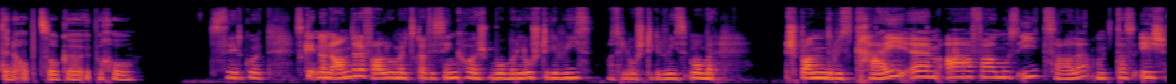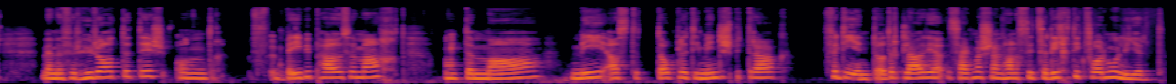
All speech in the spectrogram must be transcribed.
dann abgezogen zu bekommen. Sehr gut. Es gibt noch einen anderen Fall, wo man jetzt gerade in Sinn kam, wo man lustigerweise, oder lustigerweise, wo man spannenderweise keine ähm, AHV muss einzahlen muss. Und das ist, wenn man verheiratet ist und eine Babypause macht und der Mann mehr als den doppelten Mindestbetrag verdient, oder? Claudia, sag mal schnell, habe ich es jetzt richtig formuliert?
